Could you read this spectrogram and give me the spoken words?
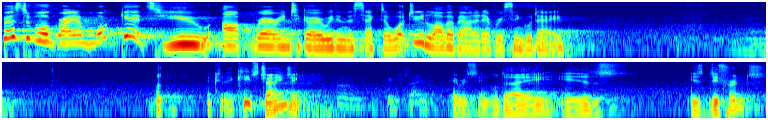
first of all, Graham, what gets you up raring to go within the sector? What do you love about it every single day? Look, it it keeps changing. It keeps changing. Every single day is is different.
